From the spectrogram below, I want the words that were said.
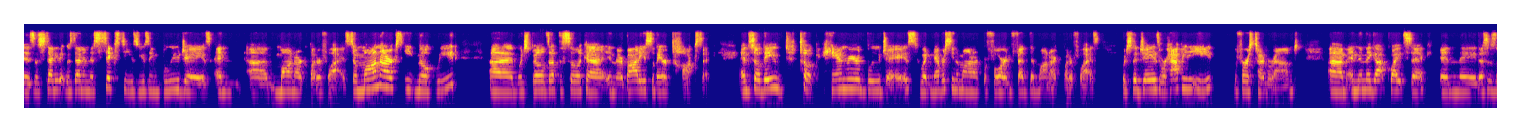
is a study that was done in the 60s using blue jays and um, monarch butterflies. So monarchs eat milkweed, uh, which builds up the silica in their bodies, so they are toxic. And so they took hand-reared blue jays who had never seen a monarch before and fed them monarch butterflies, which the jays were happy to eat the first time around. Um, and then they got quite sick and they, this is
